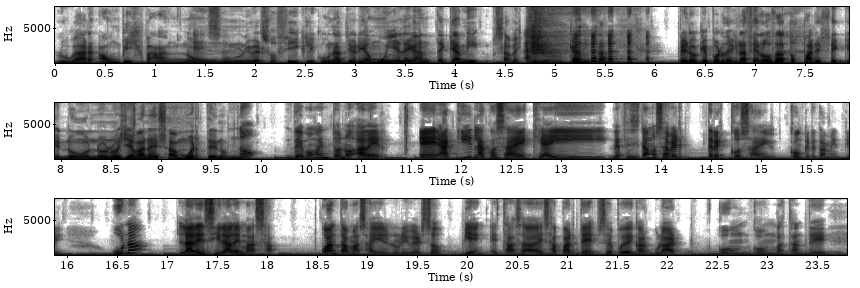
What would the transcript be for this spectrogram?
lugar a un Big Bang, ¿no? Un, universo cíclico, una teoría muy elegante que a mí, sabes que me encanta, pero que por desgracia los datos parece que no, no, nos llevan a esa muerte, ¿no? No, de momento no. A ver, eh, aquí la cosa es que hay. Necesitamos saber tres cosas eh, concretamente. Una, la densidad de masa. ¿Cuánta masa hay en el universo? Bien, esta, esa parte se puede calcular con, bastante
